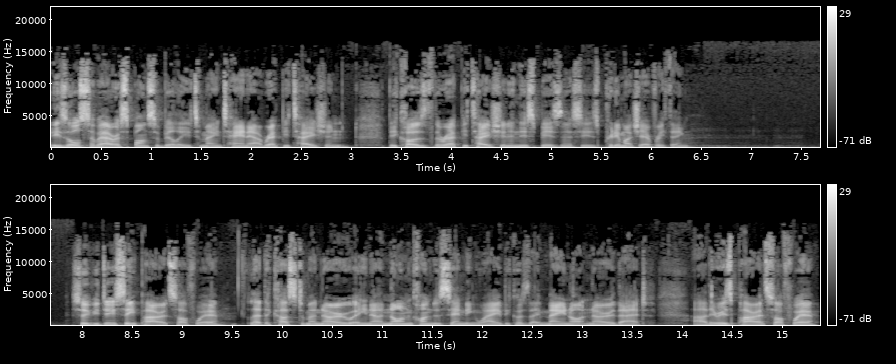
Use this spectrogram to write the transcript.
It is also our responsibility to maintain our reputation because the reputation in this business is pretty much everything. So if you do see pirate software, let the customer know in a non-condescending way because they may not know that uh, there is pirate software.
